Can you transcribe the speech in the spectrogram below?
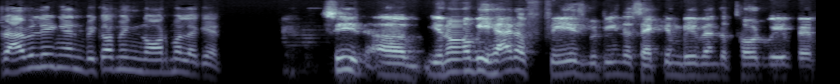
traveling and becoming normal again? See, uh, you know, we had a phase between the second wave and the third wave where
